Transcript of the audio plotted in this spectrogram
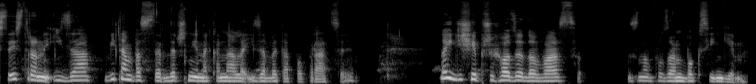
z tej strony Iza. Witam Was serdecznie na kanale Izabeta po pracy. No i dzisiaj przychodzę do Was znowu z unboxingiem.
